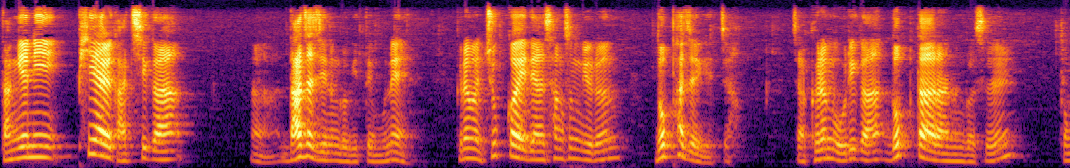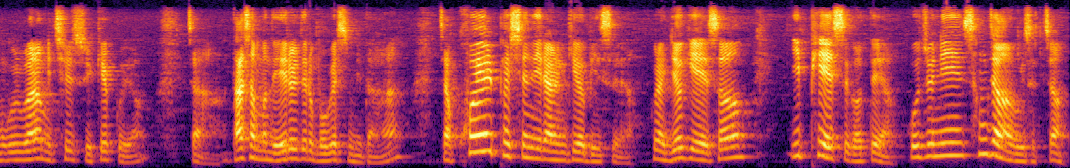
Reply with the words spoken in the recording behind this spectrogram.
당연히 PR 가치가 어, 낮아지는 거기 때문에 그러면 주가에 대한 상승률은 높아져야겠죠. 자, 그러면 우리가 높다라는 것을 동굴바람이 칠 수 있겠고요. 자, 다시 한번 예를 들어 보겠습니다. 자, 코엘 패션이라는 기업이 있어요. 그럼 여기에서 EPS가 어때요? 꾸준히 성장하고 있었죠.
